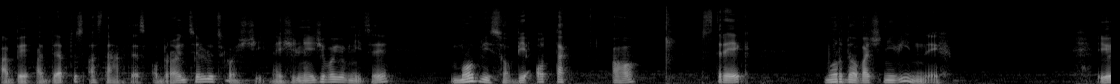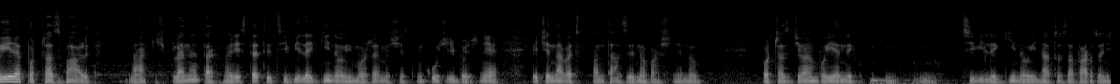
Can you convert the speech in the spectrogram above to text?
aby Adeptus Astartes, obrońcy ludzkości, najsilniejsi wojownicy, mogli sobie od tak, o, stryk, mordować niewinnych. I o ile podczas walk na jakichś planetach, no niestety cywile giną i możemy się z tym kłócić, bądź nie, wiecie, nawet w fantazy, no właśnie, no podczas działań wojennych mm, mm, cywile giną i na to za bardzo nie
